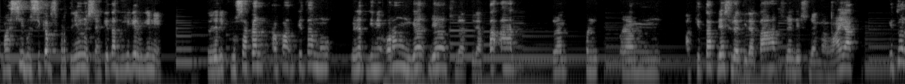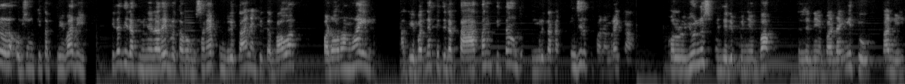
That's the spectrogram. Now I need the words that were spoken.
masih bersikap seperti Yunus yang kita berpikir begini terjadi kerusakan apa kita melihat gini orang enggak dia sudah tidak taat. Dalam dalam Alkitab dia sudah tidak taat sudah dia sudah nggak layak. Itu adalah urusan kita pribadi. Kita tidak menyadari betapa besarnya penderitaan yang kita bawa pada orang lain. Akibatnya ketidaktaatan kita untuk memberitakan Injil kepada mereka. Kalau Yunus menjadi penyebab terjadinya badai itu tadi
